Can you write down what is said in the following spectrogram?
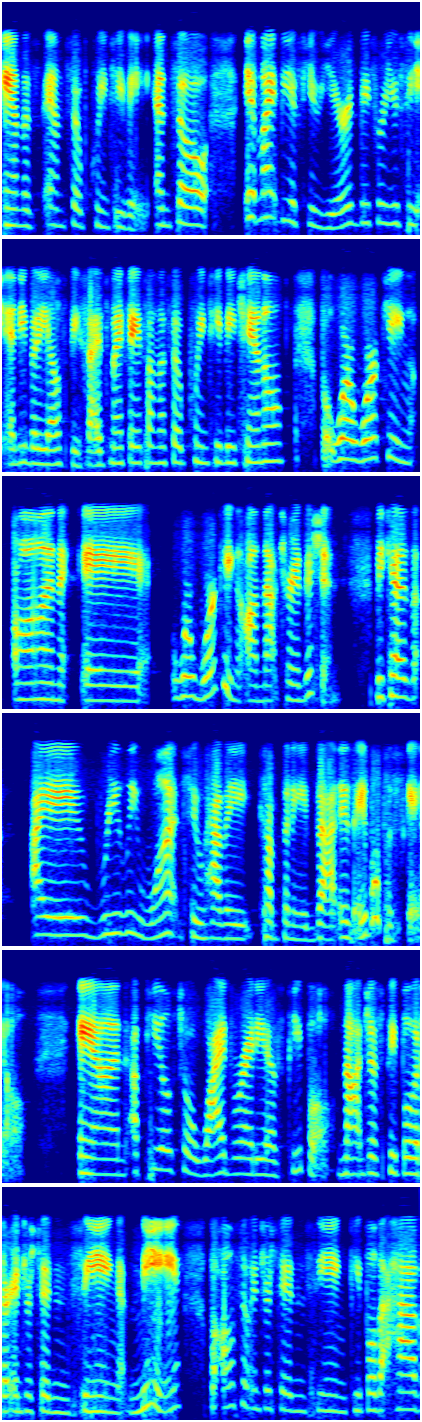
and the and Soap Queen TV. And so it might be a few years before you see anybody else besides my face on the Soap Queen TV channel, but we're working on a we're working on that transition because I really want to have a company that is able to scale and appeals to a wide variety of people, not just people that are interested in seeing me, but also interested in seeing people that have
